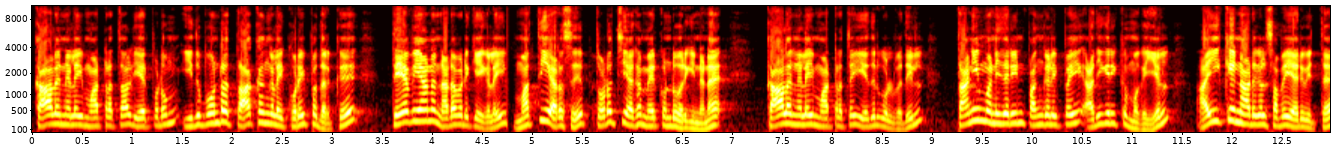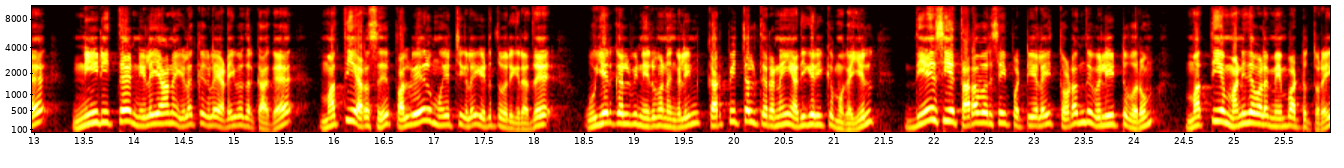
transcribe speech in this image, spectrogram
காலநிலை மாற்றத்தால் ஏற்படும் இதுபோன்ற தாக்கங்களை குறைப்பதற்கு தேவையான நடவடிக்கைகளை மத்திய அரசு தொடர்ச்சியாக மேற்கொண்டு வருகின்றன. காலநிலை மாற்றத்தை எதிர்கொள்வதில் தனி மனிதரின் பங்களிப்பை அதிகரிக்கும் வகையில் ஐக்கிய நாடுகள் சபை அறிவித்த நீடித்த நிலையான இலக்குகளை அடைவதற்காக மத்திய அரசு பல்வேறு முயற்சிகளை எடுத்து வருகிறது. உயர்கல்வி நிறுவனங்களின் கற்பித்தல் திறனை அதிகரிக்கும் வகையில் தேசிய தரவரிசை பட்டியலை தொடர்ந்து வெளியிட்டு வரும் மத்திய மனிதவள மேம்பாட்டுத்துறை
